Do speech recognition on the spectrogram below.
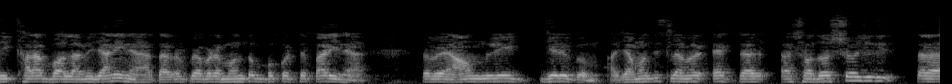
দিক খারাপ বল আমি জানি না, তার ব্যাপারে মন্তব্য করতে পারি না। তবে আওয়ামী লীগ যেরকম, আর জামাত ইসলামের একটা সদস্য যদি তারা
